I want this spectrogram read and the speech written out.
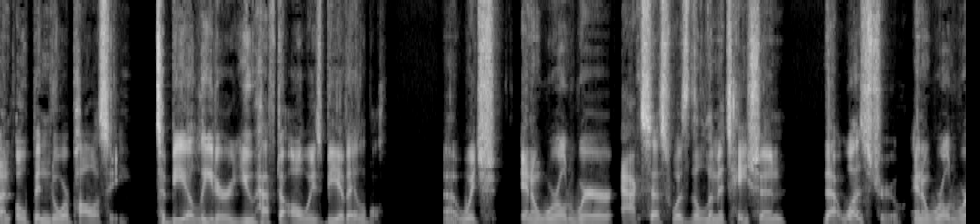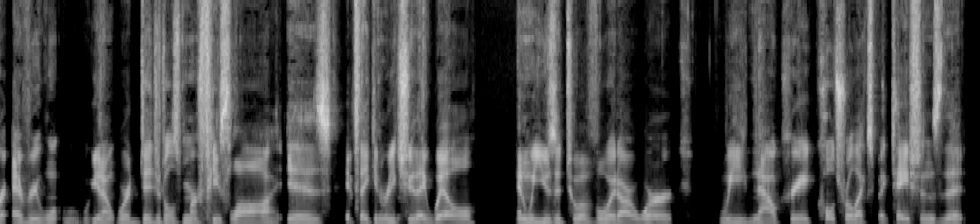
an open door policy. To be a leader, you have to always be available, uh, which in a world where access was the limitation, that was true. In a world where everyone, you know, where digital's Murphy's Law is if they can reach you, they will, and we use it to avoid our work, we now create cultural expectations that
